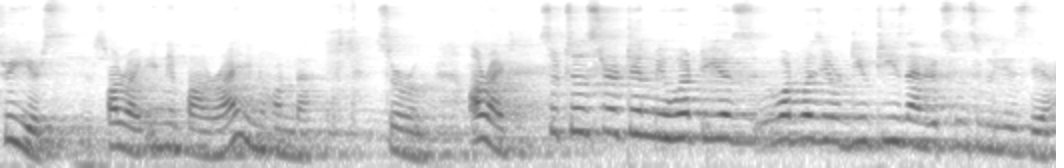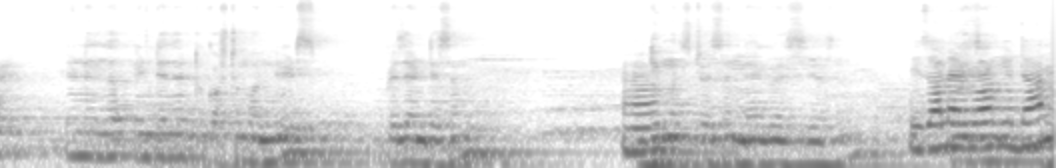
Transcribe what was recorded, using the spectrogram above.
Three years. Yes. All right, in Nepal, right? In Honda showroom. All right. So, tell, sir, tell me what years, what was your duties and responsibilities there? Intention to customer needs, presentation, Uh-huh. demonstration, negotiation. These all are work you done?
